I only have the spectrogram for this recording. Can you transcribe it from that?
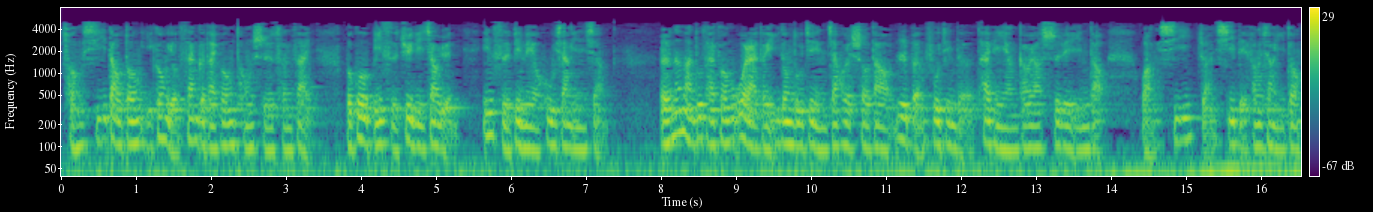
从西到东一共有三个台风同时存在，不过彼此距离较远，因此并没有互相影响。而南玛都台风未来的移动路径将会受到日本附近的太平洋高压势力引导，往西转西北方向移动。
